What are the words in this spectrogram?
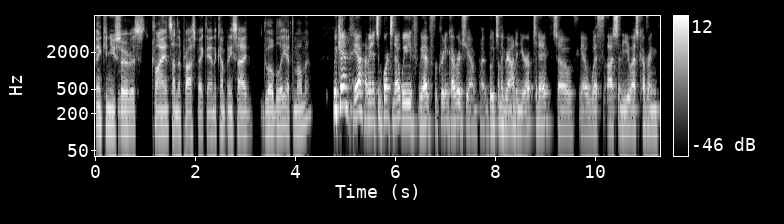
And can you service clients on the prospect and the company side globally at the moment? We can, yeah. I mean, it's important to note we we have recruiting coverage, you know, boots on the ground in Europe today. So, you know, with us in the U.S. covering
